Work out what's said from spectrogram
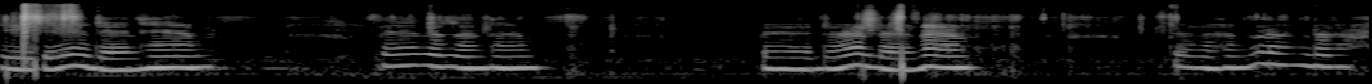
Better than him. Better than him. Better than him. Better than him.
